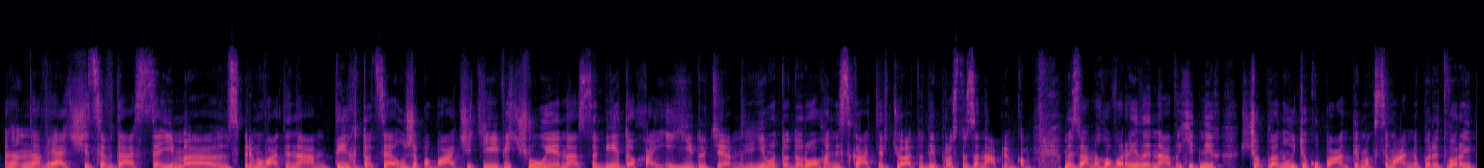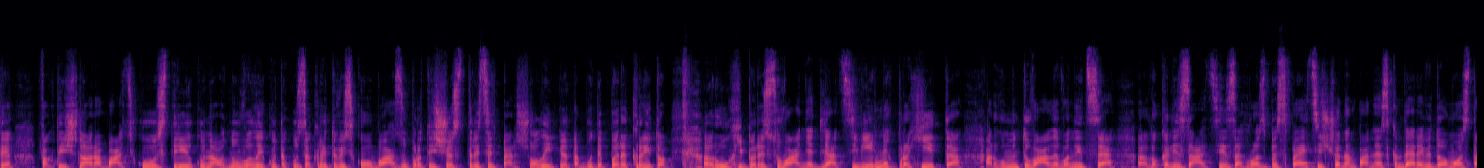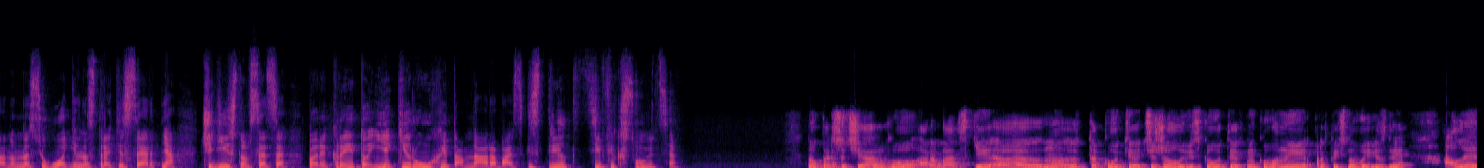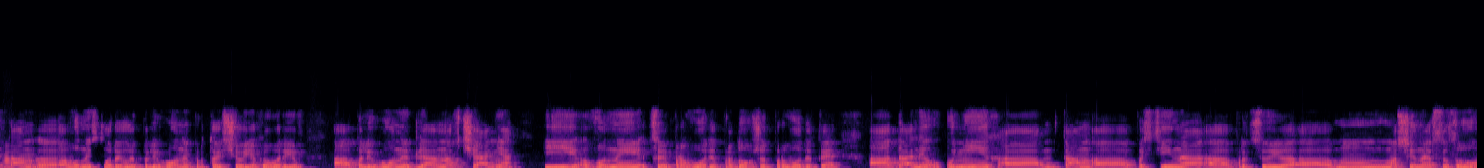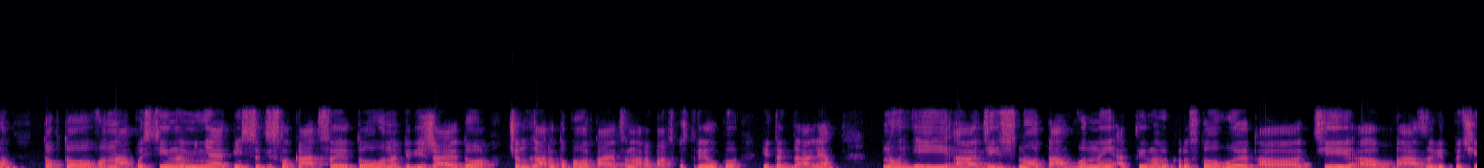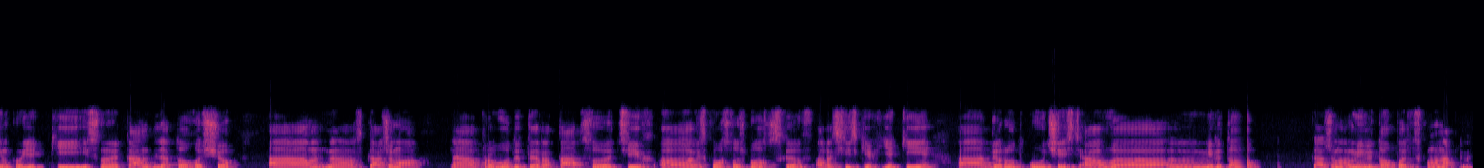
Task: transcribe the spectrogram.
Ну, навряд чи це вдасться їм е, спрямувати на тих, хто це уже побачить і відчує на собі, то хай і їдуть. Е, Їм ото дорога не з катертю, а туди просто за напрямком. Ми з вами говорили на вихідних, що планують окупанти максимально перетворити фактично арабатську стрілку на одну велику таку закриту військову базу. Про те, що з 31 липня там буде перекрито рух і пересування для цивільних прохід. Аргументували вони це е, локалізації загроз безпеці. Що нам, пане Ескандере, відомо станом на сьогодні, на 3 серпня, чи дійсно все це перекрито, і які рухи там на арабатській стрілці фіксуються? Ну, в першу чергу, арабатські е, ну таку тя- тяжелу військову техніку вони практично вивезли, але Ага. там е, вони створили полігони про те, що я говорив, полігони для навчання. І вони це проводять, продовжують проводити. А далі у них а, там а, постійно а, працює а, машина СЗО, тобто вона постійно міняє місце дислокації. То вона під'їжджає до Чонгару, то повертається на Арабатську стрілку і так далі. Ну і а, дійсно там вони активно використовують а, ті а, бази відпочинку, які існують там, для того, щоб а, ну, скажімо, проводити ротацію тих військовослужбовців російських, які беруть участь в Мелітополі, скажімо, в Мелітопольському напрямі.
